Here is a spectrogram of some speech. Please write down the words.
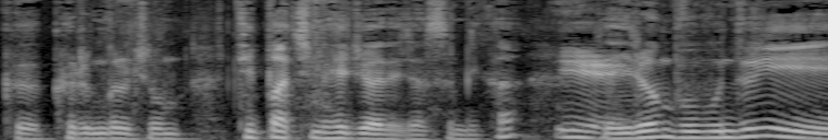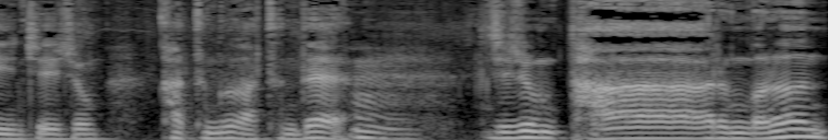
그 그런 걸 좀 뒷받침해 줘야 되지 않습니까? 예. 네, 이런 부분들이 이제 좀 같은 것 같은데 음. 이제 좀 다른 거는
